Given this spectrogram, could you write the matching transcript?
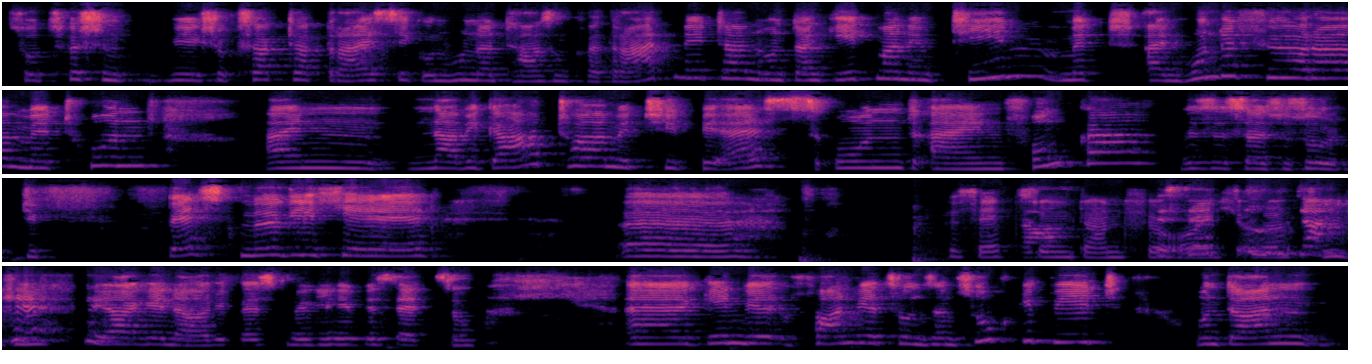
so zwischen, wie ich schon gesagt habe, 30 und 100.000 Quadratmetern. Und dann geht man im Team mit einem Hundeführer, mit Hund ein Navigator mit GPS und ein Funker. Das ist also so die bestmögliche äh, Besetzung ja, dann für Besetzung, euch, oder? Danke. Ja, genau, die bestmögliche Besetzung. Äh, gehen wir, fahren wir zu unserem Suchgebiet und dann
